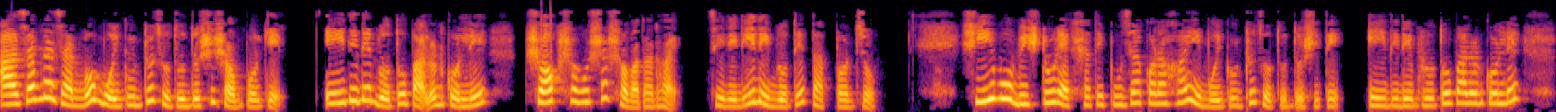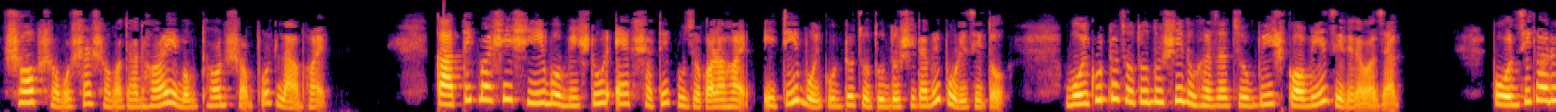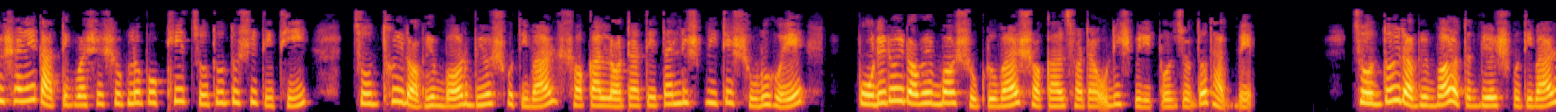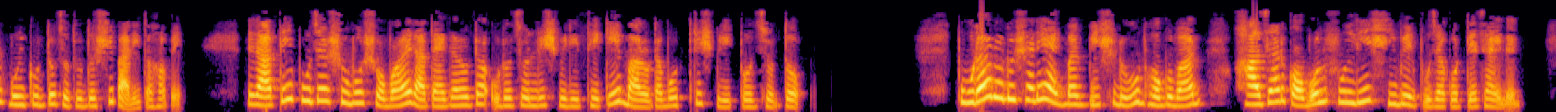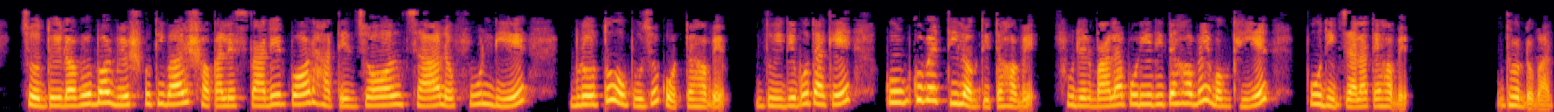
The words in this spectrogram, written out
আজ আমরা জানব বৈকুণ্ঠ চতুর্দশী সম্পর্কে। এই দিনে ব্রত পালন করলে সব সমস্যার সমাধান হয়। জেনে নিন এই ব্রতের তাৎপর্য। শিব ও বিষ্ণুর একসাথে পূজা করা হয় এই বৈকুণ্ঠ চতুর্দশীতে। এই দিনে ব্রত পালন করলে সব সমস্যার সমাধান হয় এবং ধন সম্পদ লাভ হয়। কার্তিক মাসে শিব ও বিষ্ণুর একসাথে পুজো করা হয়। এটি বৈকুণ্ঠ চতুর্দশী নামে পরিচিত। বৈকুণ্ঠ চতুর্দশী দু কবে? জেনে নেওয়া যাক। পঞ্জিকা অনুসারে কার্তিক মাসের শুক্লপক্ষের চতুর্দশী তিথি, চোদ্দই নভেম্বর বৃহস্পতিবার সকাল নটা তেতাল্লিশ মিনিটে শুরু হয়ে পনেরোই নভেম্বর শুক্রবার সকাল ছটা উনিশ মিনিট পর্যন্ত থাকবে। চোদ্দই নভেম্বর, অর্থাৎ বৃহস্পতিবার, বৈকুণ্ঠ চতুর্দশী পালিত হবে। রাতে পূজার শুভ সময় রাত এগারোটা উনচল্লিশ মিনিট থেকে বারোটা বত্রিশ মিনিট পর্যন্ত। পুরাণ অনুসারে একবার বিষ্ণু ভগবান হাজার কমল ফুল দিয়ে শিবের পূজা করতে চাইলেন। চোদ্দই নভেম্বর বৃহস্পতিবার সকালে স্নানের পর হাতে জল, চাল ও ফুল দিয়ে ব্রত ও পুজো করতে হবে। দুই দেবতাকে কুমকুমের তিলক দিতে হবে, ফুলের মালা পরিয়ে দিতে হবে এবং ঘিয়ের প্রদীপ জ্বালাতে হবে। ধন্যবাদ।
